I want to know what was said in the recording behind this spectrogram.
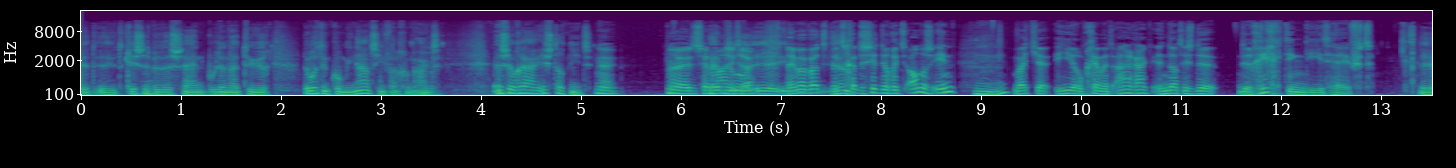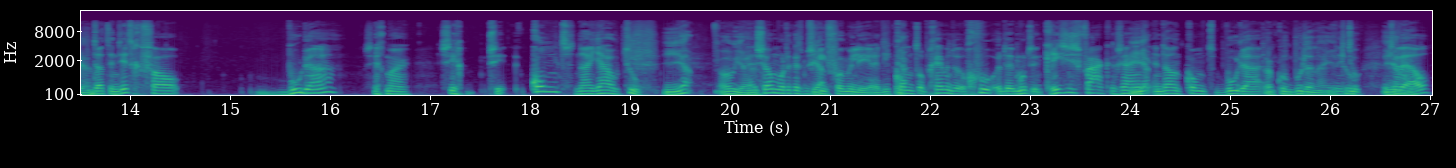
het- het Christusbewustzijn, Boeddha-natuur. Er wordt een combinatie van gemaakt. En zo raar is dat niet. Nee. Nee, dat is helemaal niet raar. eh, Nee, maar wat, wat ja. er zit nog iets anders in... Mhm. wat je hier op een gegeven moment aanraakt... en dat is de, de richting die het heeft. Ja. Dat in dit geval Boeddha, zeg maar, zich, zich- komt naar jou toe. ja, oh ja. Zo moet ik het misschien Ja. formuleren. Die komt op een gegeven moment... Er moet een crisis vaker zijn... Ja. en dan komt Boeddha Dan komt Boeddha naar je toe. toe. Terwijl,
